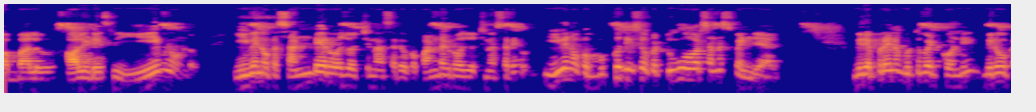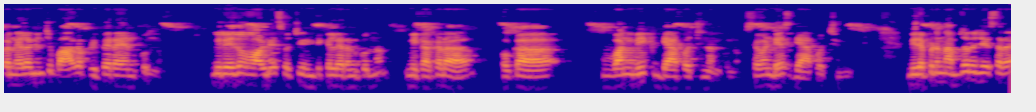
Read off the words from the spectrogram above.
పబ్బాలు హాలిడేస్ ఏమీ ఉండవు. ఈవెన్ ఒక సండే రోజు వచ్చినా సరే ఒక పండగ రోజు వచ్చినా సరే ఈవెన్ ఒక బుక్ తీసి ఒక టూ అవర్స్ అన్న స్పెండ్ చేయాలి. మీరు ఎప్పుడైనా గుర్తుపెట్టుకోండి మీరు ఒక నెల నుంచి బాగా ప్రిపేర్ అయ్యనుకుందాం మీరు ఏదో హాలిడేస్ వచ్చి ఇంటికి వెళ్ళారనుకుందాం మీకు అక్కడ ఒక వన్ వీక్ గ్యాప్ వచ్చింది అనుకుందాం సెవెన్ డేస్ గ్యాప్ వచ్చింది. మీరు ఎప్పుడైనా అబ్జర్వ్ చేశారా?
